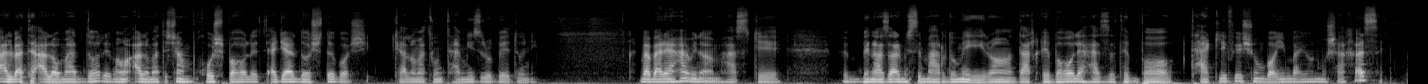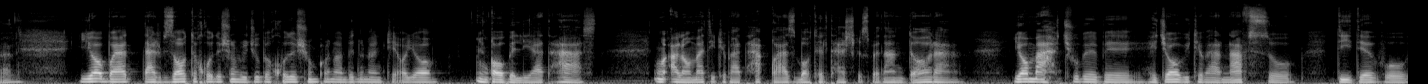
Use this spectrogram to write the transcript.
البته علامت داره و اون علامتش هم خوش به حالت اگر داشته باشی. که علامت اون تمیز رو بدونی. و برای همین هم هست که به نظر مثل مردم ایران در قبال حضرت باب تکلیفشون با این بیان مشخصه. بله. یا باید در ذات خودشون رجوع به خودشون کنن بدونن که آیا این قابلیت هست. اون علامتی که باید حق و از باطل تشخیص بدن دارن. یا محجوب به هجابی که بر نفس و دیده و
